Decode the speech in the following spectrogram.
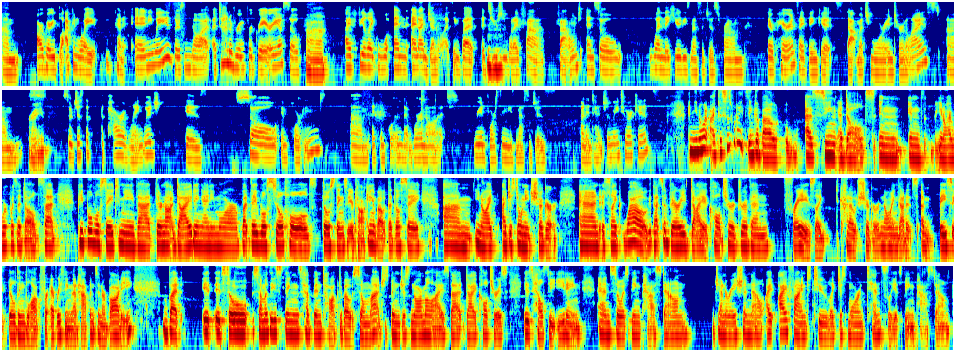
um, are very black and white kind of anyways there's not a ton of room for gray area so uh, I feel like and and I'm generalizing but it's mm-hmm. usually what I found found and so when they hear these messages from their parents, I think it's that much more internalized. Um, right. So just the, the power of language is so important. Um, it's important that we're not reinforcing these messages unintentionally to our kids. And you know what? I, this is what I think about as seeing adults in in you know I work with adults that people will say to me that they're not dieting anymore, but they will still hold those things that you're talking about. That they'll say, um, you know, I I just don't eat sugar, and it's like, wow, that's a very diet culture driven phrase. Like cut out sugar, knowing that it's a basic building block for everything that happens in our body. But it, it's so some of these things have been talked about so much. It's been just normalized that diet culture is is healthy eating and so it's being passed down generation now. I i find too like just more intensely it's being passed down.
